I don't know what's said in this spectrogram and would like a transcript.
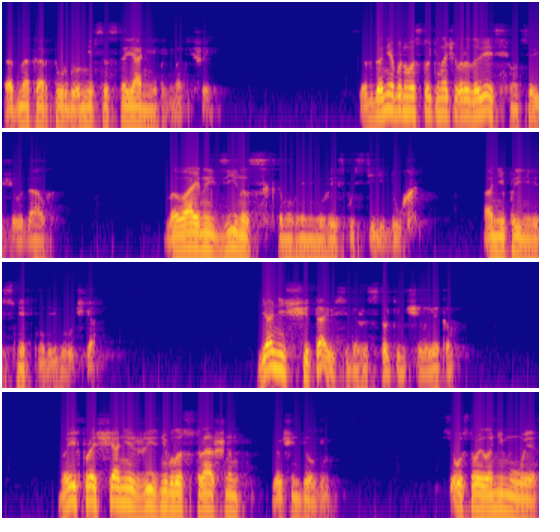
Однако Артур был не в состоянии принимать решение. Когда небо на востоке начало розоветь, он все еще рыдал. Лавайн и Динос к тому времени уже испустили дух. Они приняли смерть на берегу ручья. Я не считаю себя жестоким человеком. Но их прощание с жизнью было страшным и очень долгим. Все устроила немуя.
